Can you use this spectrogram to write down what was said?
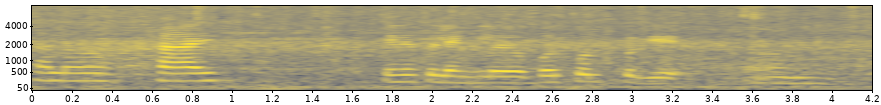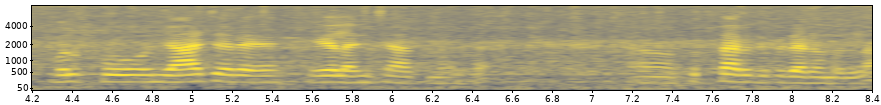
ಹಲೋ, ಹಾಯ್. ಏನಿತ್ತು ಎಂಗ್ಲು ಬೊಲ್ಪೊಲ್ಪುಗೆ ಬೊಲ್ಪು ಒಂಜಿ ಆಜರೆ ಏಳಂಚ ಆತ್ಮಂತ. ಪುತ್ತಾರ್ಗ್ ಬಿಡೋಣಲ್ಲ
